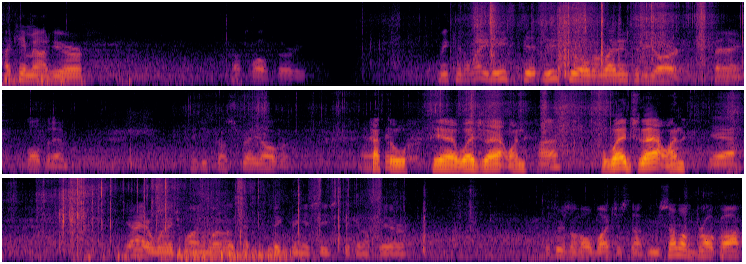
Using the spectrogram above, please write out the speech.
I came out here 12:30. We can lay these these two over right into the yard. Bang, both of them. They just go straight over. And Have think- to yeah, wedge that one. Huh? Wedge that one. Yeah. Yeah, I had a wedge one. One of the big thing you see sticking up there. But there's a whole bunch of stuff. I mean, some of them broke off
